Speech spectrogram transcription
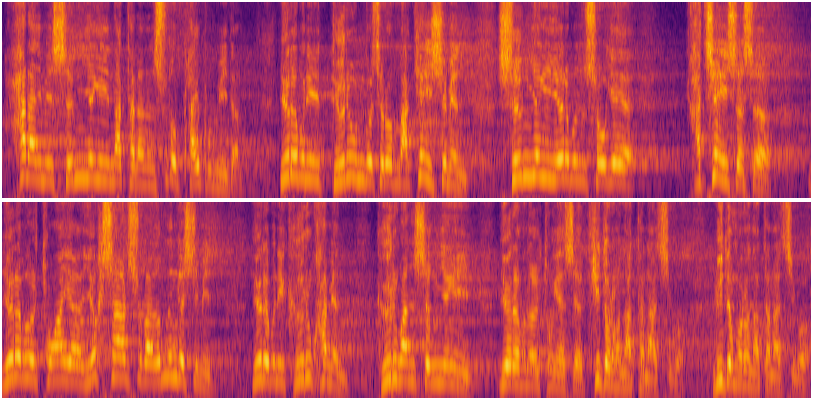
하나님의 성령이 나타나는 수도 파이프입니다. 여러분이 더러운 곳으로 막혀 있으면 성령이 여러분 속에 갇혀 있어서 여러분을 통하여 역사할 수가 없는 것입니다. 여러분이 거룩하면 거룩한 성령이 여러분을 통해서 기도로 나타나시고 믿음으로 나타나시고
